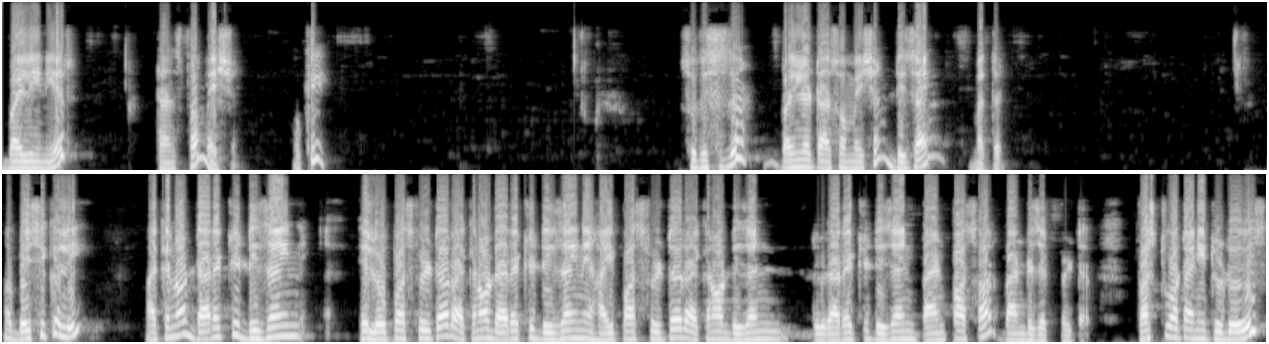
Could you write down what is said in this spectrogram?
bilinear transformation. Okay. So this is the bilinear transformation design method. Now basically I cannot directly design a low pass filter. I cannot directly design a high pass filter. I cannot design directly design band pass or band reject filter. First what I need to do is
